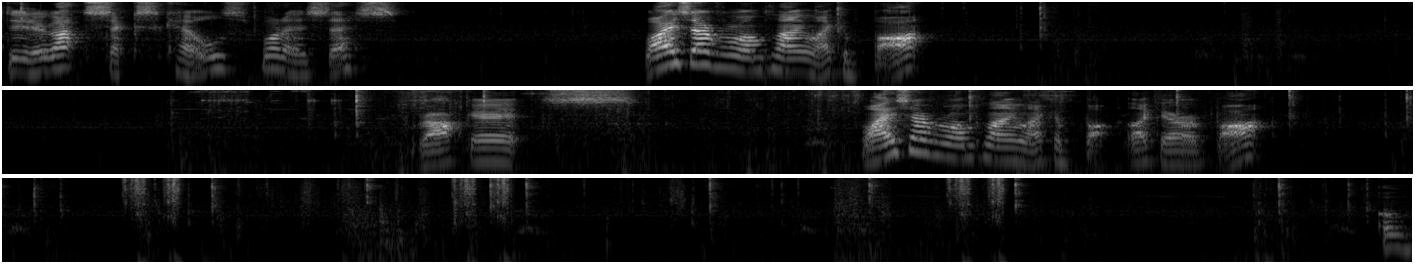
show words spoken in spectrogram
Dude, I got six kills. What is this? Why is everyone playing like a bot? Rockets. Why is everyone playing like a bot? Like they're a bot? Oh.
